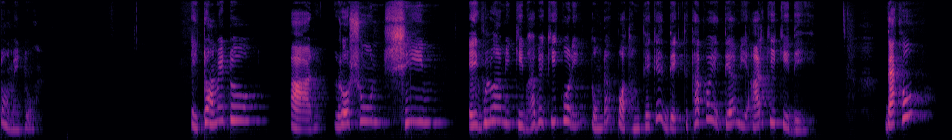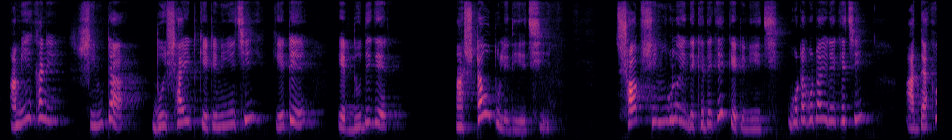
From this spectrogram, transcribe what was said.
টমেটো। এই টমেটো আর রসুন, শিম, এইগুলো আমি কীভাবে কি করি তোমরা প্রথম থেকে দেখতে থাকো, এতে আমি আর কি কি দিই। দেখো, আমি এখানে শিমটা দুই সাইড কেটে নিয়েছি। কেটে এর দুদিকের আঁশটাও তুলে দিয়েছি। সব শিমগুলোই দেখে দেখে কেটে নিয়েছি। গোটা গোটাই রেখেছি। আর দেখো,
